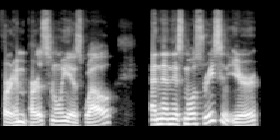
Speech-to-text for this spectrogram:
for him personally as well. And then this most recent year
